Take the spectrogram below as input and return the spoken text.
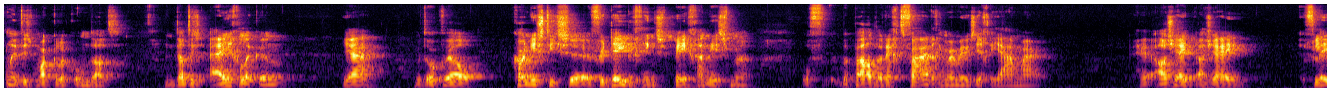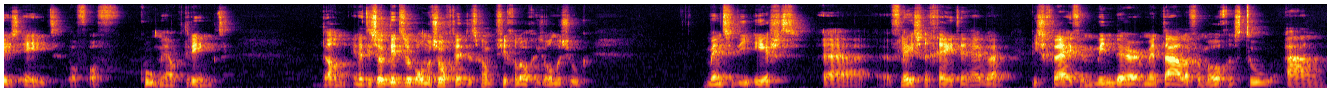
En het is makkelijk omdat, en dat is eigenlijk een, ja, met ook wel carnistische verdedigingsmechanisme of bepaalde rechtvaardiging waarmee we zeggen, ja maar als jij, als jij vlees eet of, of koemelk drinkt, dan, en het is ook, dit is ook onderzocht, hè, dit is gewoon psychologisch onderzoek. Mensen die eerst eh, vlees gegeten hebben, die schrijven minder mentale vermogens toe aan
